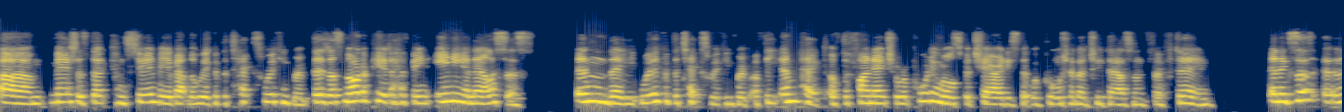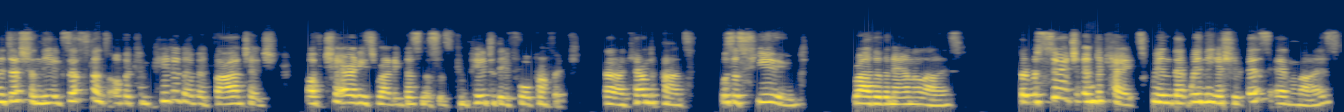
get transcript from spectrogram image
um, matters that concern me about the work of the tax working group. There does not appear to have been any analysis in the work of the tax working group of the impact of the financial reporting rules for charities that were brought in in 2015. In, in addition, the existence of a competitive advantage of charities running businesses compared to their for-profit uh, counterparts was assumed rather than analysed. But research indicates when that when the issue is analysed,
